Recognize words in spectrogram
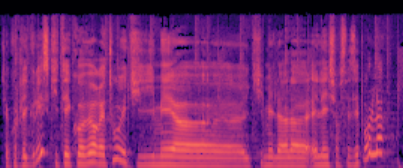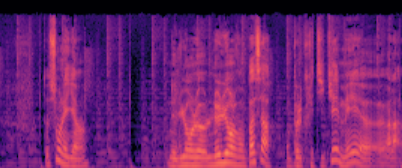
C'est contre les Grizz qui take cover et tout et qui met, euh, qui met la, la sur ses épaules là Attention les gars. hein. Ne lui, enle- ne lui enlevons pas ça. On peut le critiquer, mais euh, voilà,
